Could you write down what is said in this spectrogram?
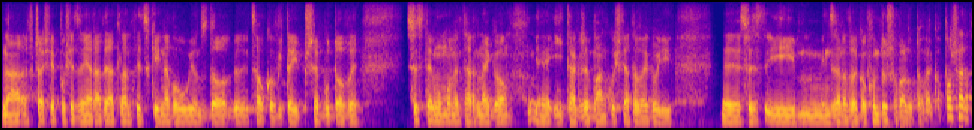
na, w czasie posiedzenia Rady Atlantyckiej, nawołując do całkowitej przebudowy systemu monetarnego i także Banku Światowego i, e, i Międzynarodowego Funduszu Walutowego. Poszar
